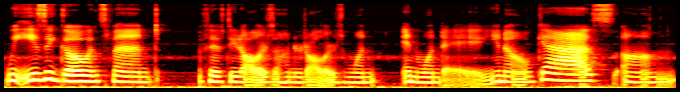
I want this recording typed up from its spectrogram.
we easy go and spend fifty dollars, a hundred dollars one in one day. You know, gas, um,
